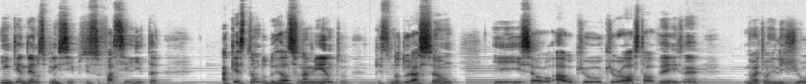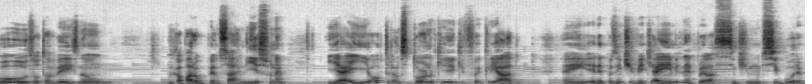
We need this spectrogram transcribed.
E entendendo os princípios, isso facilita a questão do, do relacionamento, a questão da duração, e isso é algo que o, que o Ross talvez, né, não é tão religioso, ou talvez não nunca parou para pensar nisso, né? E aí olha o transtorno que, que foi criado. É, e depois a gente vê que a Emily, né, por ela se sentir muito segura,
